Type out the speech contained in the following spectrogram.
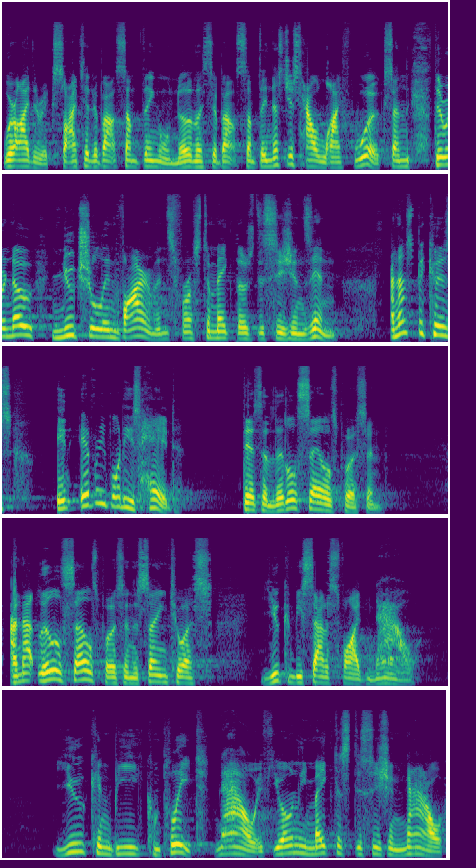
We're either excited about something or nervous about something. That's just how life works. And there are no neutral environments for us to make those decisions in. And that's because in everybody's head, there's a little salesperson. And that little salesperson is saying to us, You can be satisfied now. You can be complete now. If you only make this decision now,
